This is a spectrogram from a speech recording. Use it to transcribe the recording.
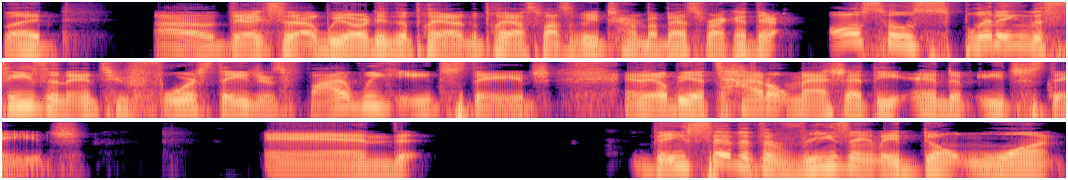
But Uh, we already the play the playoff spots will be determined by best record. They're also splitting the season into four stages, five week each stage, and there'll be a title match at the end of each stage. And they said that the reason they don't want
